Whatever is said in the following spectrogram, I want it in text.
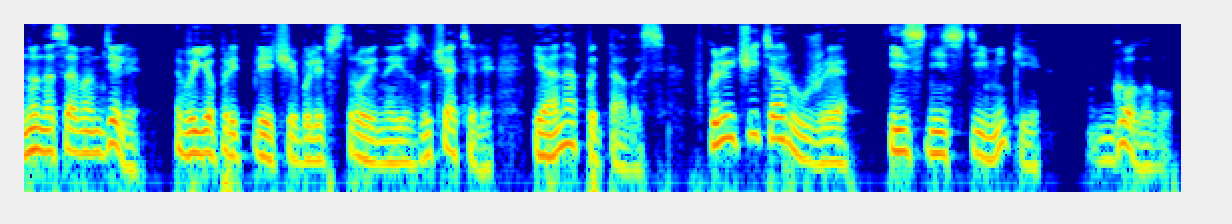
но на самом деле в ее предплечье были встроены излучатели, и она пыталась включить оружие и снести Микки голову.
